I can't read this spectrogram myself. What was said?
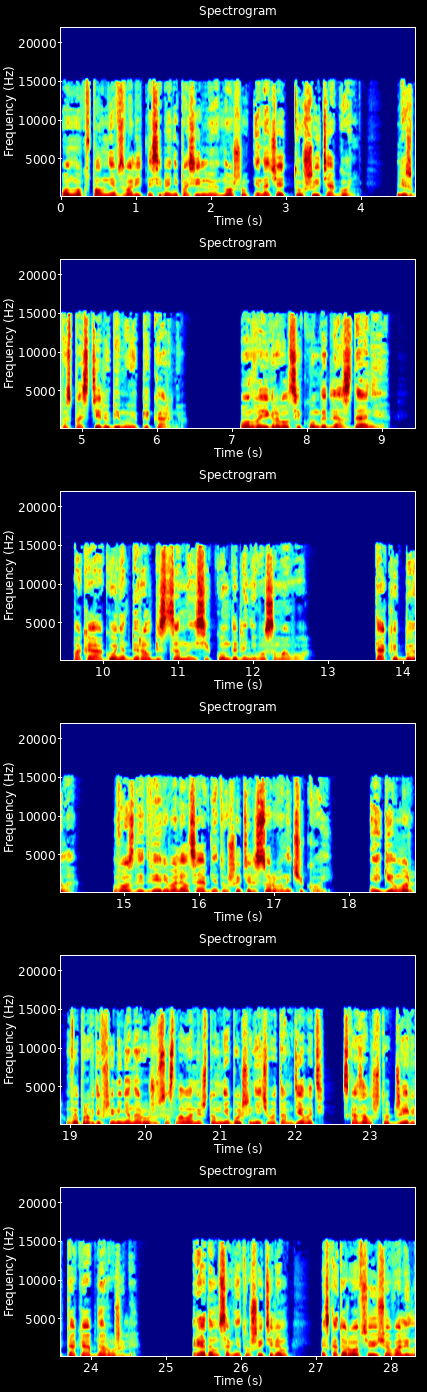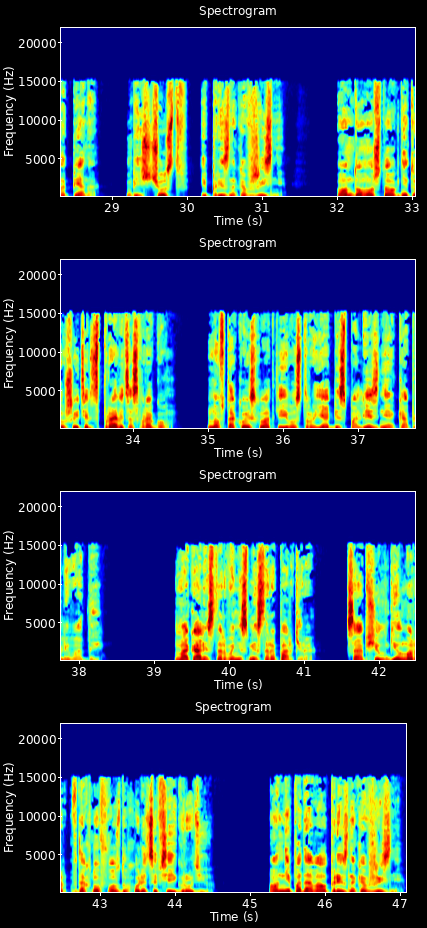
он мог вполне взвалить на себя непосильную ношу и начать тушить огонь, лишь бы спасти любимую пекарню. Он выигрывал секунды для здания, пока огонь отбирал бесценные секунды для него самого. Так и было. Возле двери валялся огнетушитель с сорванной чекой. И Гилмор, выпроводивший меня наружу со словами, что мне больше нечего там делать, сказал, что Джерри так и обнаружили. Рядом с огнетушителем, из которого все еще валила пена, без чувств и признаков жизни. Он думал, что огнетушитель справится с врагом, но в такой схватке его струя бесполезнее капли воды. «МакАлистер вынес мистера Паркера», сообщил Гилмор, вдохнув воздух улицы всей грудью. Он не подавал признаков жизни.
